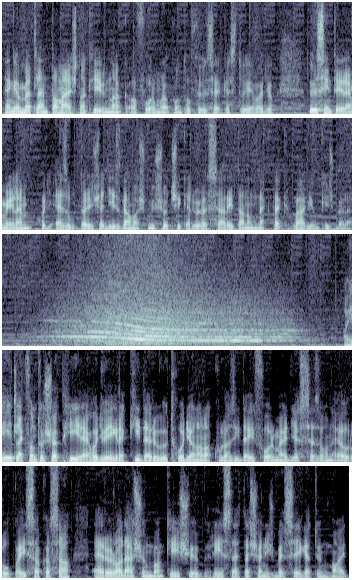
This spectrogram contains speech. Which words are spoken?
Engem Betlen Tamásnak hívnak, a Formula.hu főszerkesztője vagyok. Őszintén remélem, hogy ezúttal is egy izgalmas műsort sikerül összeállítanunk nektek, vágjunk is bele. A hét legfontosabb híre, hogy végre kiderült, hogyan alakul az idei Forma 1 szezon európai szakasza, erről adásunkban később részletesen is beszélgetünk majd.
